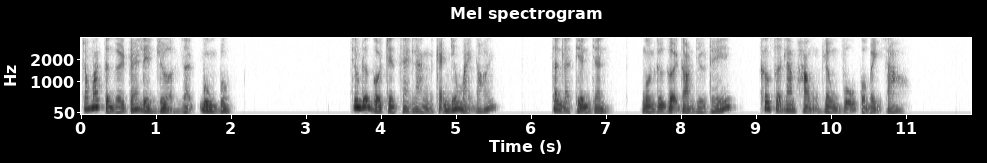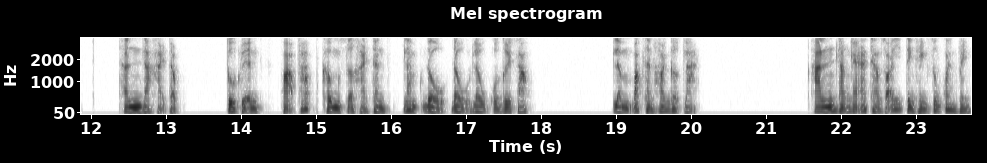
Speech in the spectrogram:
Trong mắt từng người lóe lên lửa giận bung bung. Thiếu nữ ngồi trên xe lăn khẽ nhíu mày nói, thân là thiên nhân, ngôn ngữ gợi đòn như thế, không sợ làm hỏng lồng vũ của mình sao? Thân là hải tộc, tu luyện hỏa pháp không sợ hải thần làm đổ đầu lâu của ngươi sao? Lâm Bắc Thần hỏi ngược lại. Hắn lặng lẽ theo dõi tình hình xung quanh mình.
